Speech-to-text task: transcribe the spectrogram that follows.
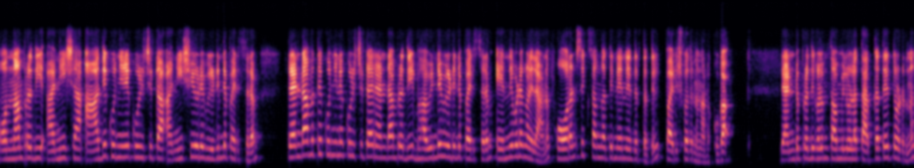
ഒന്നാം പ്രതി അനീഷ ആദ്യ കുഞ്ഞിനെ കുഴിച്ചിട്ട അനീഷയുടെ വീടിന്റെ പരിസരം രണ്ടാമത്തെ കുഞ്ഞിനെ കുഴിച്ചിട്ട രണ്ടാം പ്രതി ഭവിന്റെ വീടിന്റെ പരിസരം എന്നിവിടങ്ങളിലാണ് ഫോറൻസിക് സംഘത്തിന്റെ നേതൃത്വത്തിൽ പരിശോധന നടക്കുക. രണ്ട് പ്രതികളും തമ്മിലുള്ള തർക്കത്തെ തുടർന്ന്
